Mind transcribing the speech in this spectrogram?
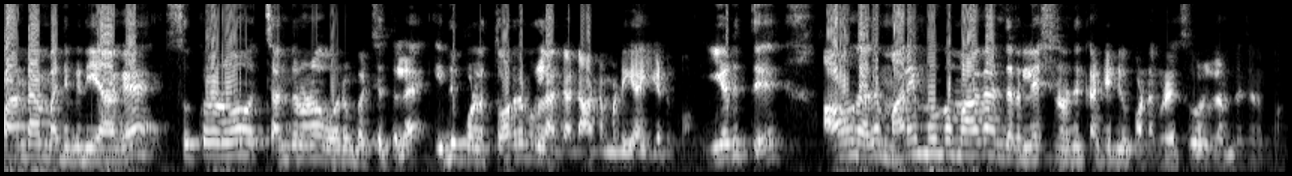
பன்னெண்டாம் அதிபதியாக சுக்கரனோ சந்திரனோ வரும் பட்சத்துல இது போல தொடர்புகள் ஆட்டோமேட்டிக்காக எடுக்கும் எடுத்து அவங்க அதை மறைமுகமாக அந்த ரிலேஷன் வந்து கண்டினியூ பண்ணக்கூடிய சூழல் இருக்கும்.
